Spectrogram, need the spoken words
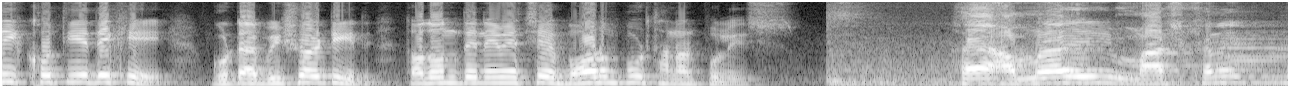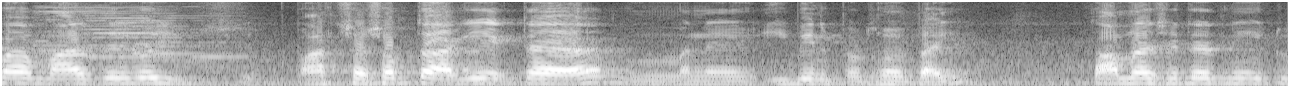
দিক খতিয়ে দেখে গোটা বিষয়টির তদন্তে নেমেছে বহরমপুর থানার পুলিশ। হ্যাঁ আমরা এই মাসখানেক বা মাস দেড় ওই পাঁচ ছ সপ্তাহ আগে একটা মানে ইমেল প্রথমে পাই। তো আমরা সেটা নিয়ে একটু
